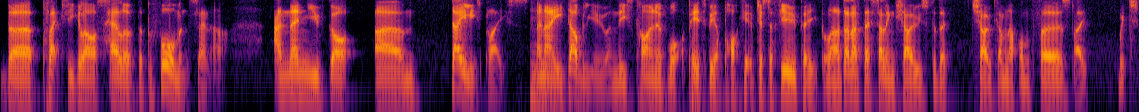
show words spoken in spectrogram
the plexiglass hell of the Performance Center, and then you've got um, Daily's Place mm. and AEW and these kind of what appear to be a pocket of just a few people. And I don't know if they're selling shows for the show coming up on Thursday, which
